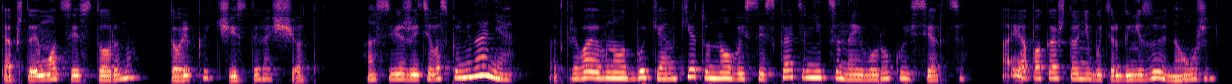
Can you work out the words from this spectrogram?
Так что эмоции в сторону, только чистый расчет. Освежите воспоминания. Открываю в ноутбуке анкету новой соискательницы на его руку и сердце. А я пока что-нибудь организую на ужин.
